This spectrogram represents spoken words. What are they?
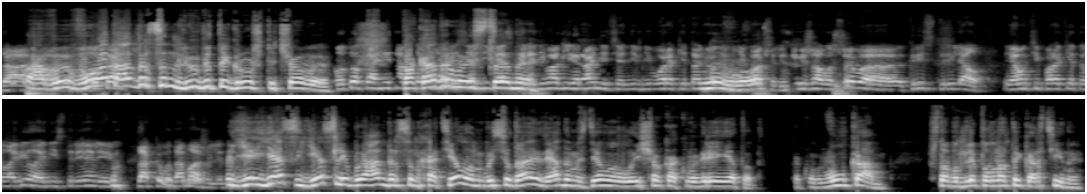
Да, а да. вы, ну, вот, как... Андерсон любит игрушки, чё вы? Ну только они там Покадровые сцены. Они, могли ранить, они в него ракетометом ну, не вот. башили. Заезжала Шева, Крис стрелял. И он типа ракеты ловил, и они стреляли, так его дамажили. Если, если бы Андерсон хотел, он бы сюда рядом сделал еще как в игре этот, как он, вулкан. Чтобы для полноты картины,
